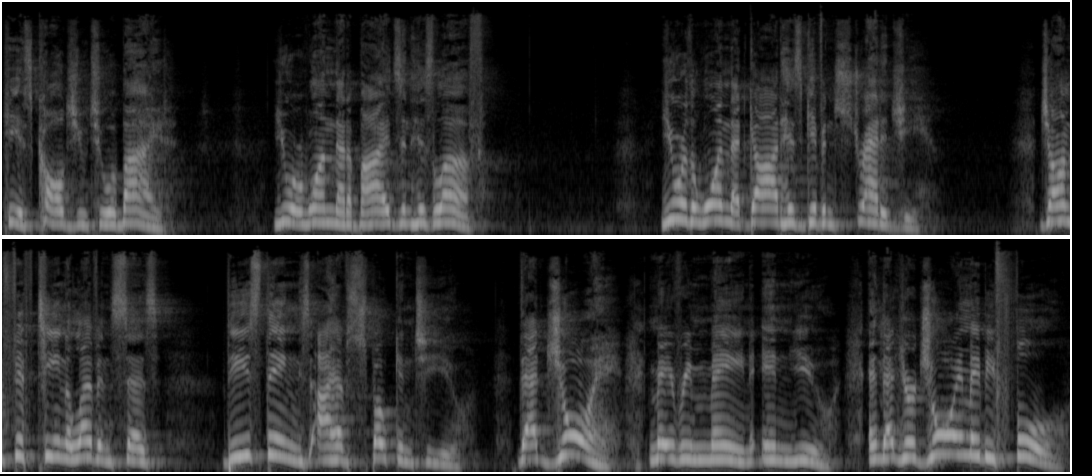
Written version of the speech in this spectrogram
He has called you to abide. You are one that abides in his love. You are the one that God has given strategy. John 15, 11 says, These things I have spoken to you, that joy may remain in you, and that your joy may be full.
